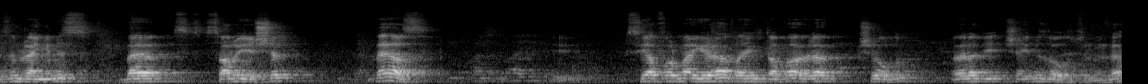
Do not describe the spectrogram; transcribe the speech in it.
Bizim rengimiz be, sarı yeşil, beyaz. Ee, Siyah formayı gören kadar ilk defa öyle bir şey oldum. Öyle bir şeyimiz de oldu tribünde.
